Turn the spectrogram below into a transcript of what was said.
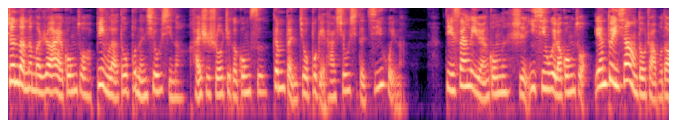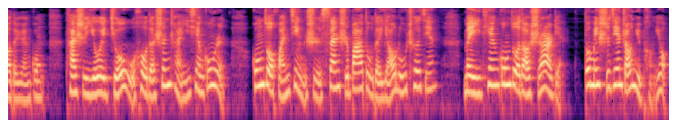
真的那么热爱工作，病了都不能休息呢，还是说这个公司根本就不给他休息的机会呢？第三类员工呢，是一心为了工作，连对象都找不到的员工。他是一位九五后的生产一线工人，工作环境是三十八度的窑炉车间，每天工作到十二点，都没时间找女朋友。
